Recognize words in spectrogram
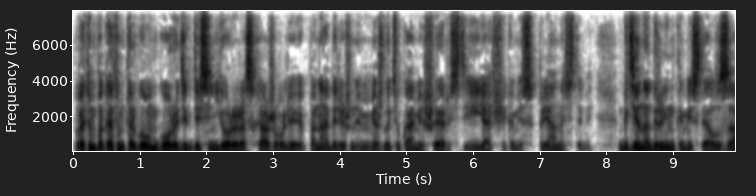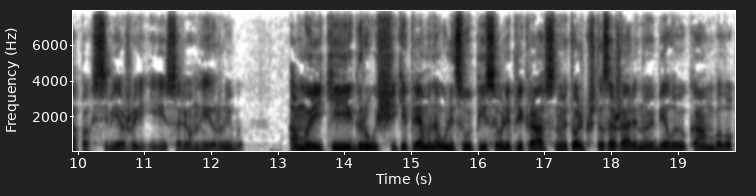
В этом богатом торговом городе, где сеньоры расхаживали по набережным между тюками шерсти и ящиками с пряностями, где над рынками стоял запах свежей и соленой рыбы, а моряки и грузчики прямо на улице уписывали прекрасную, только что зажаренную белую камбалу,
